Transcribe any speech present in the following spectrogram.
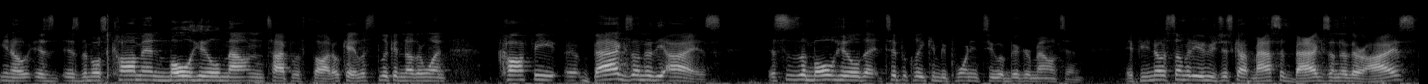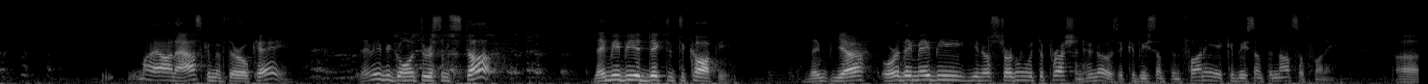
you know, is, is the most common molehill mountain type of thought. Okay, let's look at another one. Coffee, uh, bags under the eyes. This is a molehill that typically can be pointing to a bigger mountain. If you know somebody who's just got massive bags under their eyes, you might want to ask them if they're okay. They may be going through some stuff. They may be addicted to coffee. They, yeah, or they may be, you know, struggling with depression. Who knows? It could be something funny. It could be something not so funny. Uh,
